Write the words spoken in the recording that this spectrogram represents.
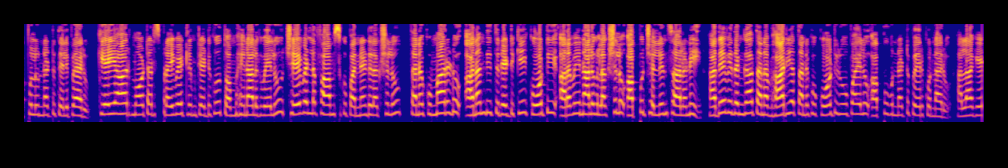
అప్పులున్నట్టు తెలిపారు. కేఆర్ మోటార్స్ ప్రైవేట్ లిమిటెడ్కు తొంభై నాలుగు వేలు చేవెళ్ళ ఫార్మ్స్కు పన్నెండు లక్షలు తన కుమారుడు అనందిత్ రెడ్డికి కోటి అరవై నాలుగు లక్షలు అప్పు చెల్లించాలని అదేవిధంగా తన భార్య తనకు కోటి రూపాయలు అప్పు ఉన్నట్టు పేర్కొన్నారు. అలాగే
